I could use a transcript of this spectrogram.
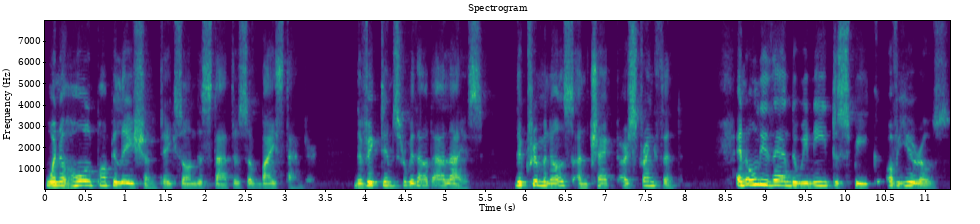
when a whole population takes on the status of bystander, the victims are without allies, the criminals unchecked are strengthened. And only then do we need to speak of heroes.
